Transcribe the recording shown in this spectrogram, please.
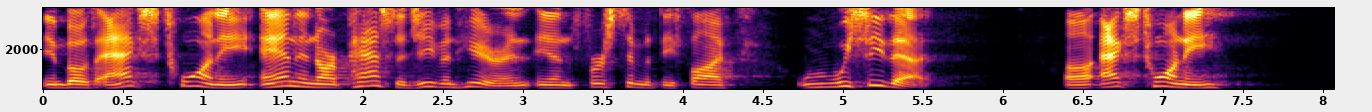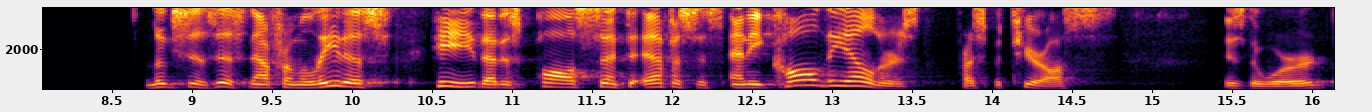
In both Acts 20 and in our passage, even here in, in 1 Timothy 5, we see that. Uh, Acts 20, Luke says this Now from Miletus, he, that is Paul, sent to Ephesus, and he called the elders, presbyteros is the word,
